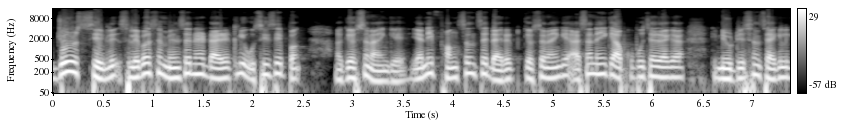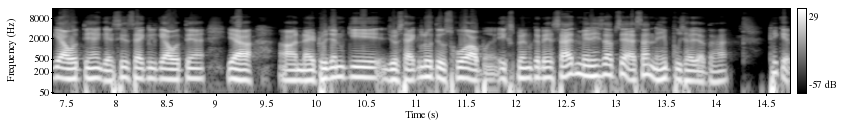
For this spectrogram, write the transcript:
जो सिलेबस में मैंशन है डायरेक्टली उसी से क्वेश्चन आएँगे, यानी फ़ंक्शन से डायरेक्ट क्वेश्चन आएँगे। ऐसा नहीं कि आपको पूछा जाएगा कि न्यूट्रिशन साइकिल क्या होते हैं, गैसीय साइकिल क्या होते हैं, या नाइट्रोजन की जो साइकिल होती है उसको आप एक्सप्लेन करें। शायद मेरे हिसाब से ऐसा नहीं पूछा जाता है। ठीक है,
